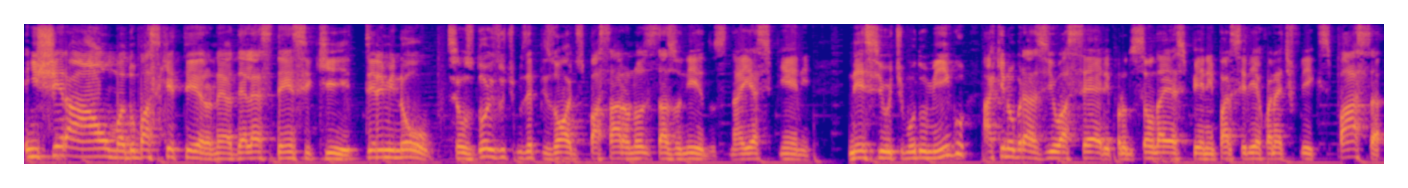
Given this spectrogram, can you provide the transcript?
encher a alma do basqueteiro, né? O The Last Dance que terminou seus dois últimos episódios, passaram nos Estados Unidos, na ESPN, nesse último domingo. Aqui no Brasil, a série, produção da ESPN em parceria com a Netflix, passa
